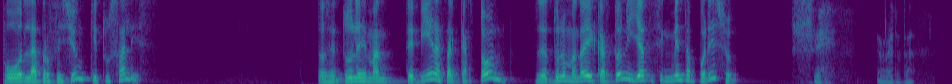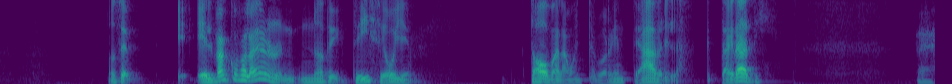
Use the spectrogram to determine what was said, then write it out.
por la profesión que tú sales. Entonces tú les te piden hasta el cartón. O sea, tú les mandas el cartón y ya te segmentan por eso. Sí, es verdad. Entonces, e, el Banco Falabella no te, dice, oye, toma la cuenta corriente, ábrela, que está gratis. Eh.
